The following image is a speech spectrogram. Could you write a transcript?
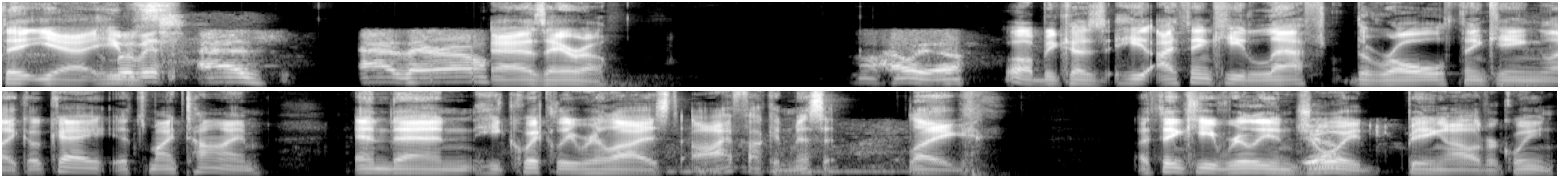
They, yeah, he movies. was As as Arrow. as Arrow. Oh hell yeah. Well, because he, I think he left the role thinking like, okay, it's my time, and then he quickly realized, oh, I fucking miss it. Like, I think he really enjoyed being Oliver Queen.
